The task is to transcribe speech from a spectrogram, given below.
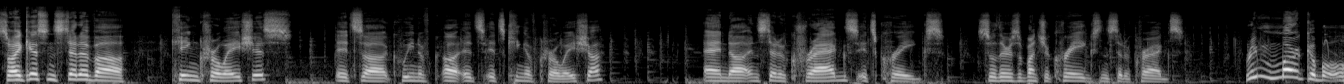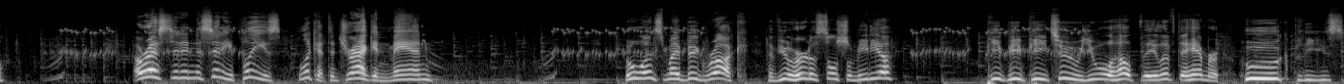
So I guess instead of uh, King Croatius, it's uh, Queen of uh, it's it's King of Croatia, and uh, instead of Crags, it's Craigs. So there's a bunch of Craigs instead of Crags. Remarkable! Arrested in the city, please! Look at the dragon, man! Who wants my big rock? Have you heard of social media? PPP2, you will help. They lift the hammer. Hook, please.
